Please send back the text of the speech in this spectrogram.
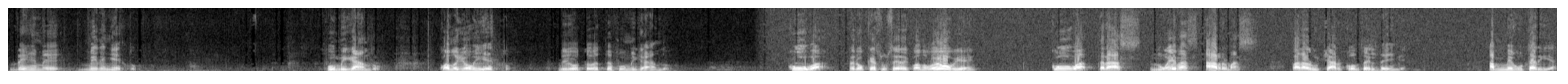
déjenme, miren esto, fumigando. Cuando yo vi esto, digo, todo esto es fumigando. Cuba, pero ¿qué sucede? Cuando veo bien, Cuba tras nuevas armas para luchar contra el dengue. A mí me gustaría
